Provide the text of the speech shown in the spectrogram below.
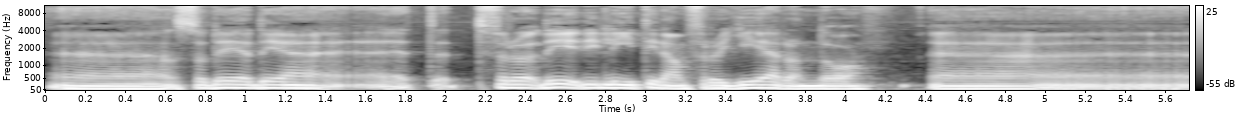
Eh, så det, det, är ett, för, det är lite grann för att ge den då Eh,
